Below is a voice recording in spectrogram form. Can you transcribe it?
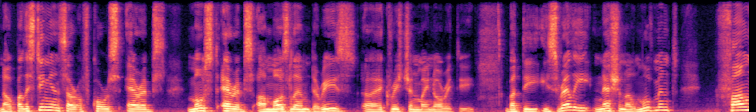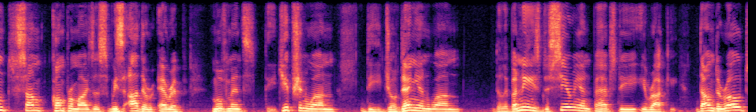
Now, Palestinians are, of course, Arabs. Most Arabs are Muslim. There is uh, a Christian minority. But the Israeli national movement found some compromises with other Arab movements the Egyptian one, the Jordanian one, the Lebanese, the Syrian, perhaps the Iraqi. Down the road,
